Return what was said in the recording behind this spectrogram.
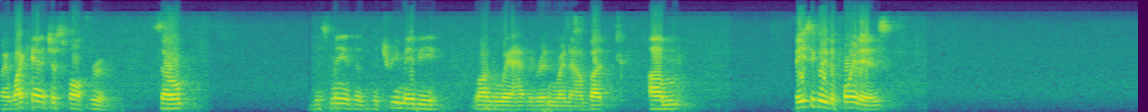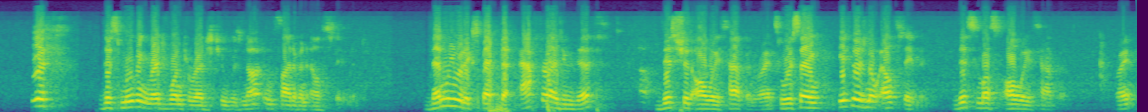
Right, why can't it just fall through? So this may, the, the tree may be wrong the way I have it written right now, but um, basically the point is, if this moving reg 1 to reg 2 was not inside of an else statement, then we would expect that after I do this, this should always happen, right? So we're saying if there's no else statement, this must always happen, right?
